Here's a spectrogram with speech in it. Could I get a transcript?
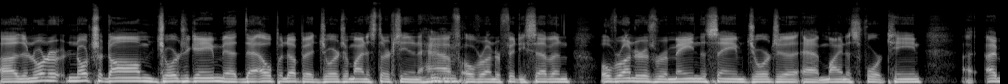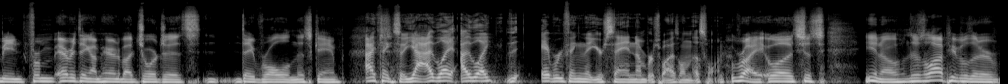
Uh, the Notre, Notre Dame Georgia game uh, that opened up at Georgia minus 13 and a half, over under 57. Over unders remain the same. Georgia at minus 14. I, I mean, from everything I'm hearing about Georgia, it's they roll in this game. I think so. Yeah, I like I like the, everything that you're saying numbers wise on this one. Right. Well, it's just you know, there's a lot of people that are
